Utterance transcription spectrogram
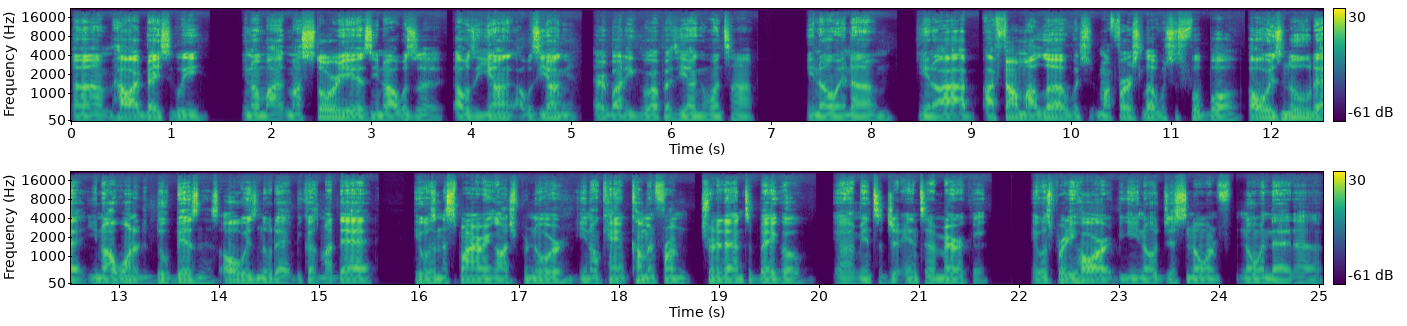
Um, how I basically, you know, my my story is, you know, I was a I was a young I was youngin. Everybody grew up as a youngin one time, you know, and um, you know, I I found my love, which my first love, which was football. I always knew that, you know, I wanted to do business. Always knew that because my dad, he was an aspiring entrepreneur. You know, came coming from Trinidad and Tobago um, into into America. It was pretty hard, you know, just knowing knowing that, uh,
